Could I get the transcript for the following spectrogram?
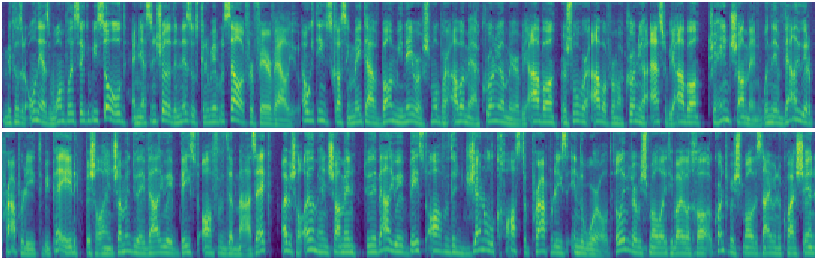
because it only has one place that could be sold, and he has to ensure that the Nizik is going to be able to sell it for fair value. Now we continue discussing Meitav, Ba Minei Rav Shmuel Bar Abba Me'akronio Me'Rabbi Abba, Rav Shmuel Bar Abba from Akronia asked Rabbi Abba, Kshahin Shaman, when they evaluate a property to be paid, Bishalahin Shaman, do they evaluate based off of the Mazik? Bishal Elam Shaman, do they evaluate based off of the general cost of properties in the world? According to Rabbi Shmuel, it's not even a question.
